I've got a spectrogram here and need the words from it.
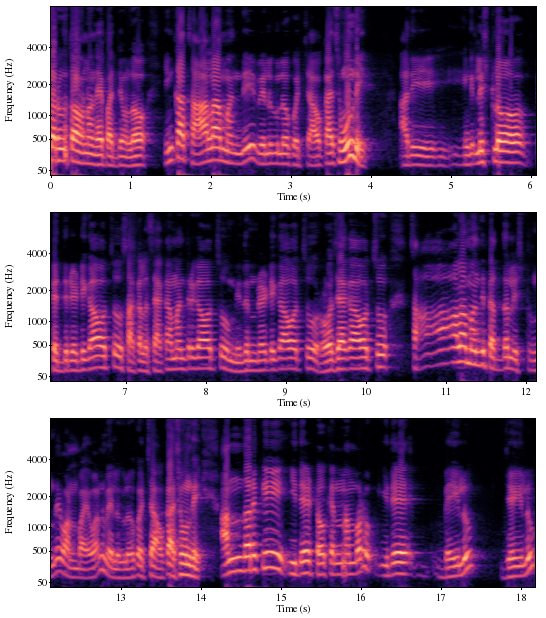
జరుగుతూ ఉన్న నేపథ్యంలో ఇంకా చాలామంది వెలుగులోకి వచ్చే అవకాశం ఉంది. అది లిస్టులో పెద్దిరెడ్డి కావచ్చు సకల శాఖ మంత్రి కావచ్చు మిథున్ రెడ్డి కావచ్చు రోజా కావచ్చు చాలామంది పెద్ద లిస్ట్ ఉంది. వన్ బై వన్ వెలుగులోకి వచ్చే అవకాశం ఉంది. అందరికీ ఇదే టోకెన్ నంబరు ఇదే బెయిలు జైలు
